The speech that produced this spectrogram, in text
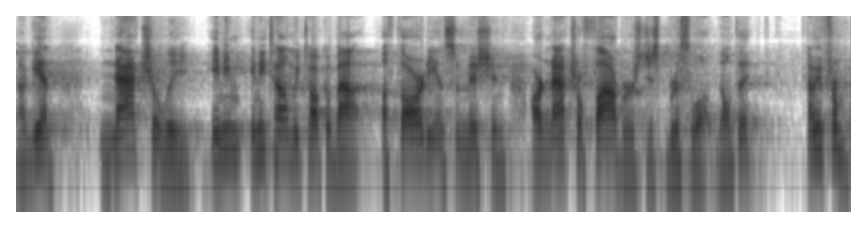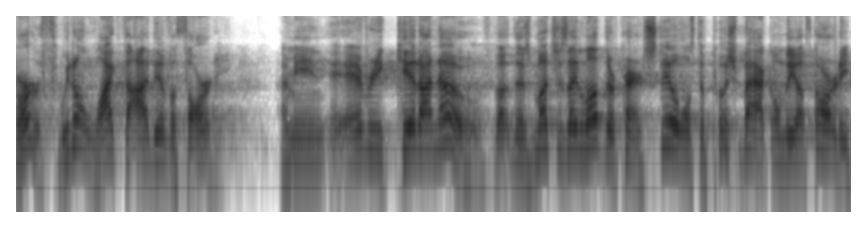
Now, again, naturally, any anytime we talk about authority and submission, our natural fibers just bristle up, don't they? I mean, from birth, we don't like the idea of authority. I mean, every kid I know, as much as they love their parents, still wants to push back on the authority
